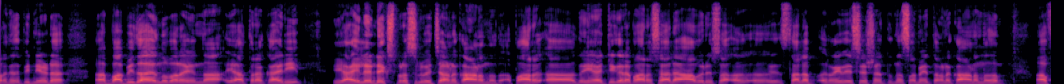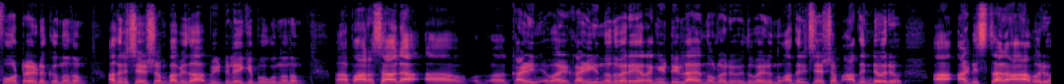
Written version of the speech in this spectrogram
പറഞ്ഞത്. പിന്നീട് ബബിത എന്ന് പറയുന്ന യാത്രക്കാരി ഈ ഐലൻഡ് എക്സ്പ്രസ്സിൽ വെച്ചാണ് കാണുന്നത്. പാറ നെയ്യാറ്റിക്കര പാറശാല ആ ഒരു സ്ഥലം റെയിൽവേ സ്റ്റേഷൻ എത്തുന്ന സമയത്താണ് കാണുന്നതും ഫോട്ടോ എടുക്കുന്നതും അതിനുശേഷം ബബിത വീട്ടിലേക്ക് പോകുന്നതും പാറശാല കഴിഞ്ഞ് കഴിയുന്നത് വരെ ഇറങ്ങിയിട്ടില്ല എന്നുള്ളൊരു ഇത് വരുന്നു. അതിനുശേഷം അതിന്റെ ഒരു അടിസ്ഥാന ആ ഒരു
